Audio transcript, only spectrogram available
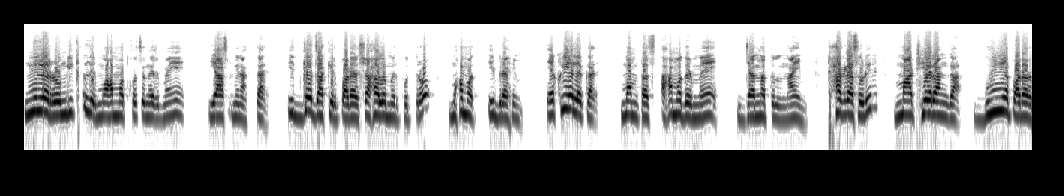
নীলার রঙ্গিখালীর মোহাম্মদ হোসেনের মেয়ে ইয়াসমিন আক্তার, ঈদগাহ জাকির পাড়ার শাহ আলমের পুত্র মোহাম্মদ ইব্রাহিম, একই এলাকার মমতাজ আহমদের মেয়ে জান্নাতুল নাইম। খাগড়াছড়ির মাঠিয়ারাঙ্গা বুইয়া পাড়ার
